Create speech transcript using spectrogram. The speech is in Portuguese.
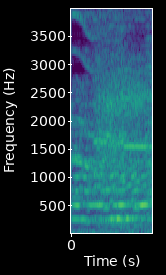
Oh, my God.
